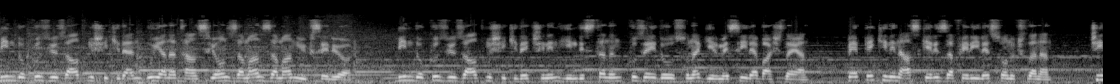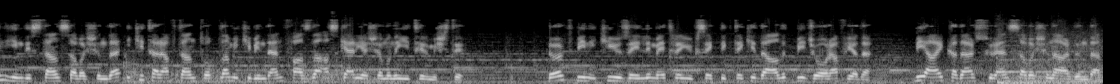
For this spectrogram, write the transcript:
1962'den bu yana tansiyon zaman zaman yükseliyor. 1962'de Çin'in Hindistan'ın kuzeydoğusuna girmesiyle başlayan ve Pekin'in askeri zaferiyle sonuçlanan Çin-Hindistan savaşında iki taraftan toplam 2000'den fazla asker yaşamını yitirmişti. 4250 metre yükseklikteki dağlık bir coğrafyada bir ay kadar süren savaşın ardından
